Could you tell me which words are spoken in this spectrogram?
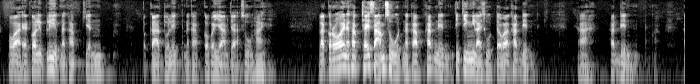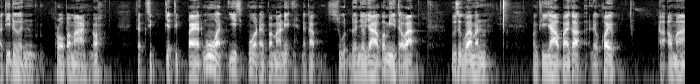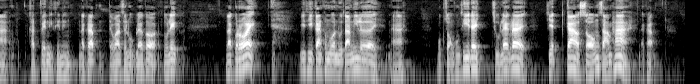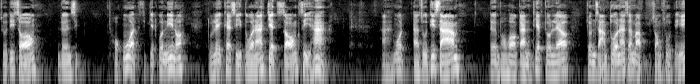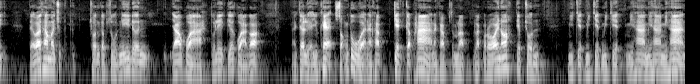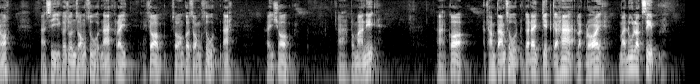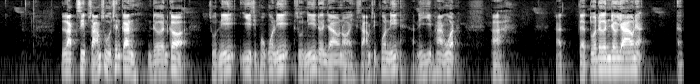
เพราะว่าแอดก็รีบๆนะครับ เขียนประกาศตัวเลขนะครับ ก็พยายามจะซูมให้ หลักร้อยนะครับใช้ 3 สูตรนะครับ คัดเด่นจริง ๆ มีหลายสูตร แต่ว่าคัดเด่นอ่าคัดเด่นที่เดินพอประมาณเนาะสักสิบเจ็ดสิบแปดงวดยี่สิบงวดอะไรประมาณนี้นะครับ สูตรเดินยาวๆก็มีแต่ว่ารู้สึกว่ามันบางทียาวไปก็เดี๋ยวค่อย เอามาคัดเฟ้นอีกทีหนึ่งนะครับ แต่ว่าสรุปแล้วก็ตัวเลขหลักร้อย วิธีการคำนวณดูตามนี้เลยนะบวกสองคงที่ได้สูตรแรกได้เจ็ดเก้าสองสามห้านะครับสูตรที่สองเดินสิบหกงวดสิบเจ็ดงวดนี้เนาะตัวเลขแค่สี่ตัวนะเจ็ดสองสี่ห้างวดสูตรที่สามเดินพอๆกันเทียบชนแล้วชน 3 ตัวนะสำหรับ 2 สูตรนี้ แต่ว่าถ้ามา นกับสูตรนี้เดินยาวกว่าตัวเลขเยอะกว่าก็อาจจะเหลืออยู่แค่ 2 ตัวนะครับ 7 กับ5นะครับสำหรับหลักร้อยเนาะเทียบชนมี 7 มี 7 มี 7 มี 5 มี 5 มี5เนาะอ่ก็ชน 2 สูตรนะ ใครชอบ 2 ก็ 2 สูตรนะ ใครชอบอ่าประมาณนี้อ่าก็ทำตามสูตรก็ได้ 7 กับ 5 หลักร้อย มาดูหลัก 10 หลัก 10 3 สูตรเช่นกัน เดินก็ สูตรนี้ 26 งวดนี้ สูตรนี้เดินยาวหน่อย 30 งวดนี้ อันนี้ 25 งวดอ่าอ่า แต่ตัวเดินยาวๆเนี่ย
